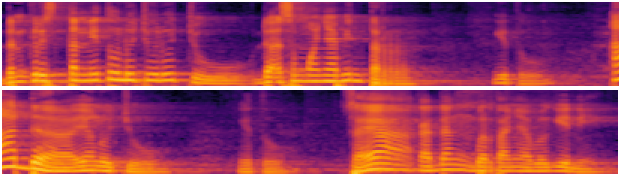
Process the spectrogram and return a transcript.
Dan Kristen itu lucu-lucu, tidak semuanya pinter gitu ada yang lucu gitu. Saya kadang bertanya begini,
